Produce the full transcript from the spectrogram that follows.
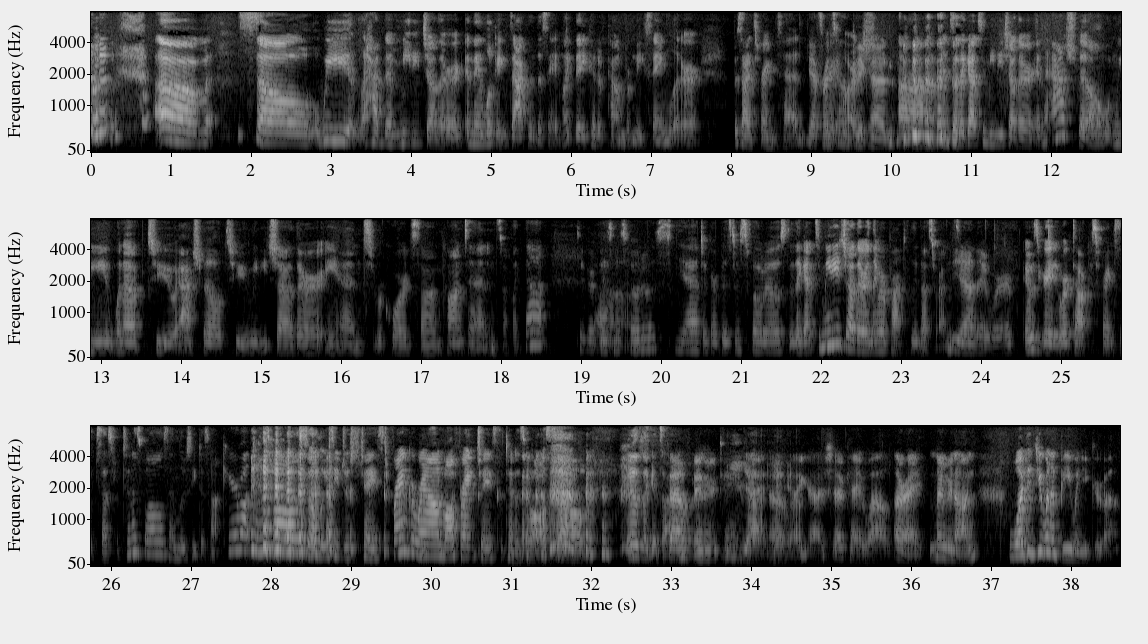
um. So we had them meet each other, and they look exactly the same. Like they could have come from the same litter. Besides Frank's head, Yeah, Frank's got a big head. um, and so they got to meet each other in Asheville when we went up to Asheville to meet each other and record some content and stuff like that. Took our business Um, photos. Yeah, took our business photos. So they got to meet each other and they were practically best friends. Yeah, they were. It was great. It worked out because Frank's obsessed with tennis balls and Lucy does not care about tennis balls. so Lucy just chased Frank around while Frank chased the tennis balls. So it was a good time. Self entertainment. Yeah, Oh yeah, my gosh. Okay. Well. All right. Moving on. What did you want to be when you grew up?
